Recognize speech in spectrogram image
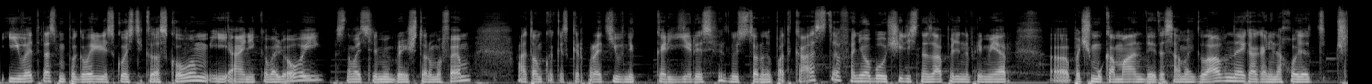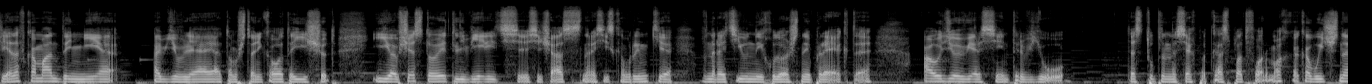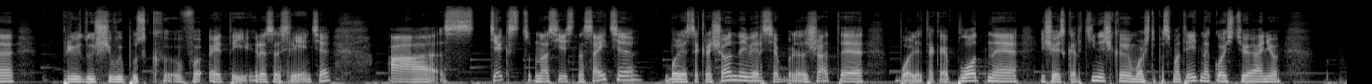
И в этот раз мы поговорили с Костей Колосковым и Аней Ковалевой, основателями Brainstorm FM, о том, как из корпоративной карьеры свернуть в сторону подкастов. Они оба учились на Западе, например, э, почему команды — это самое главное, как они находят членов команды, не объявляя о том, что они кого-то ищут, и вообще стоит ли верить сейчас на российском рынке в нарративные художественные проекты. Аудиоверсия интервью доступна на всех подкаст-платформах, как обычно предыдущий выпуск в этой RSS-ленте. А текст у нас есть на сайте, более сокращенная версия, более сжатая, более такая плотная, еще и с картиночками, можете посмотреть на Костю и Аню.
